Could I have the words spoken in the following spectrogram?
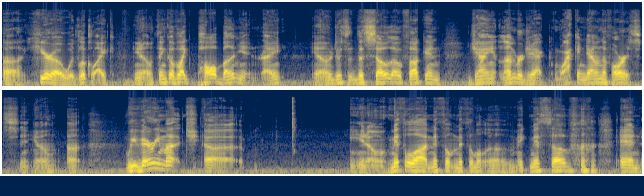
uh, hero would look like. You know, think of like Paul Bunyan, right? You know, just the solo fucking giant lumberjack whacking down the forests. You know, uh, we very much uh, you know, mytholo- mythol, mythol, uh, make myths of, and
